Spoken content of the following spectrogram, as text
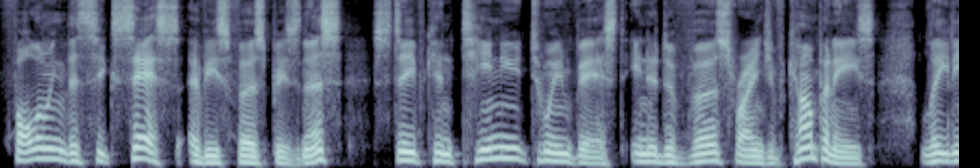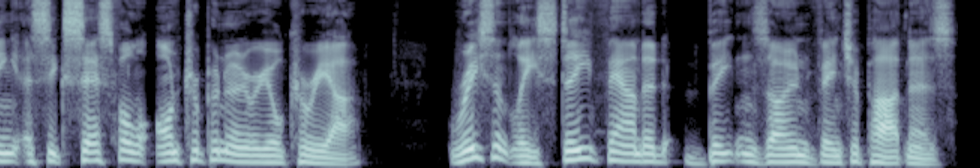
Following the success of his first business, Steve continued to invest in a diverse range of companies, leading a successful entrepreneurial career. Recently, Steve founded Beaten Zone Venture Partners,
